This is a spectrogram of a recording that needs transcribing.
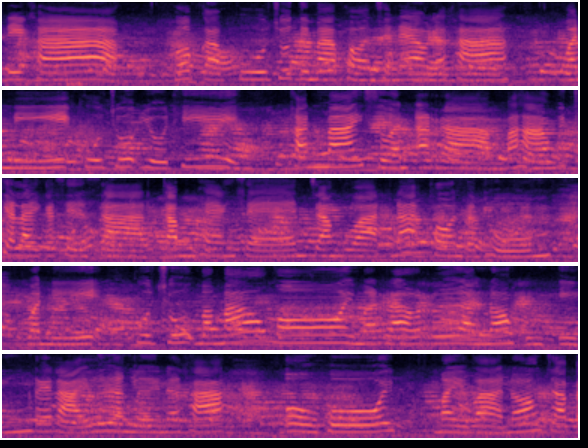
สดีค่ะ พบกับครูชุติมาพรชาแนลนะคะ วันนี้ครูชุอยู่ที่พันไม้สวนอาราม มหาวิทยาลัยเกษตรศาสตร์กำแพงแสน จังหวัดนครปฐมวันนี้ครูชุมาเม้ามอยมาเล่าเรื่องน้องอุ๋งอิงหลายๆเรื่องเลยนะคะ โอ้โห ไม่ว่าน้องจะไป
